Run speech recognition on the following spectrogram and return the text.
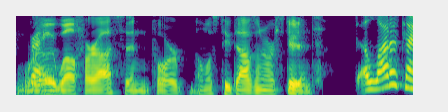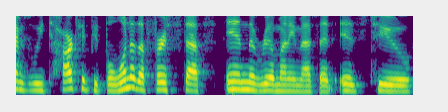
right. really well for us and for almost 2000 of our students. A lot of times we talk to people. One of the first steps in the real money method is to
